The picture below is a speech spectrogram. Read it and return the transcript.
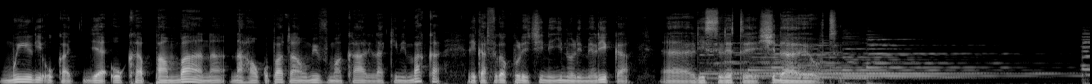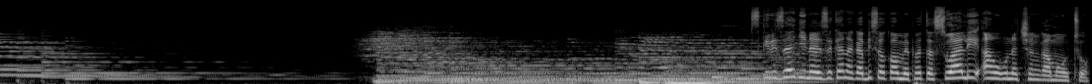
mwili ukaja- ukapambana na haukupata maumivu makali lakini mpaka likafika kule chini jino limelika uh, lisilete shida yoyote msikilizaji inawezekana kabisa ukawa umepata swali au una changamoto.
